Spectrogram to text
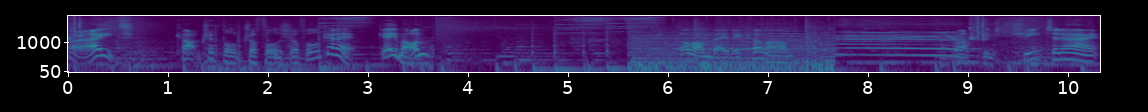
Alright. Can't triple truffle shuffle, can it? Game on. Come on, baby, come on. Fucking cheap tonight.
